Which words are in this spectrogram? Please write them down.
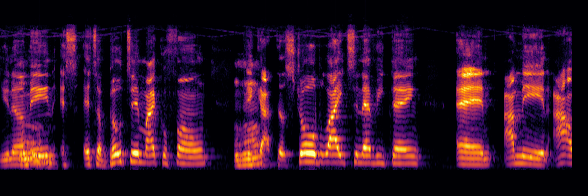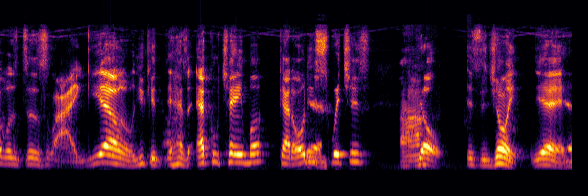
You know what mm. I mean? It's it's a built-in microphone. Mm-hmm. It got the strobe lights and everything. And I mean, I was just like, yo, you could it has an echo chamber, got all these yeah. switches. Uh-huh. Yo, it's the joint. Yeah. yeah.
